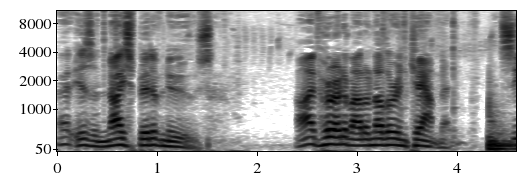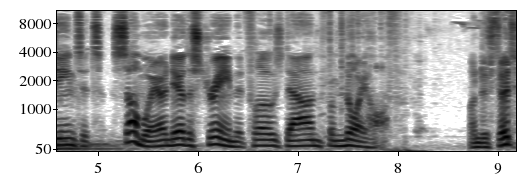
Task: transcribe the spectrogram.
that is a nice bit of news. I've heard about another encampment. It seems it's somewhere near the stream that flows down from Neuhof. Understood.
